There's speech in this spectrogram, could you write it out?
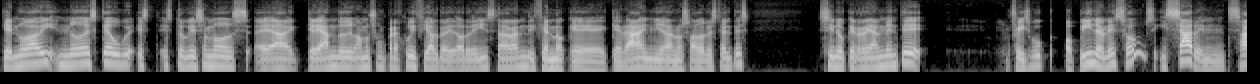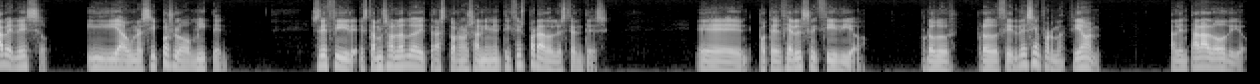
que no, no es que estuviésemos eh, creando, digamos, un prejuicio alrededor de Instagram diciendo que, que daña a los adolescentes, sino que realmente Facebook opinan eso y saben, saben eso. Y aún así, pues lo omiten. Es decir, estamos hablando de trastornos alimenticios para adolescentes, eh, potenciar el suicidio, producir desinformación, alentar al odio.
